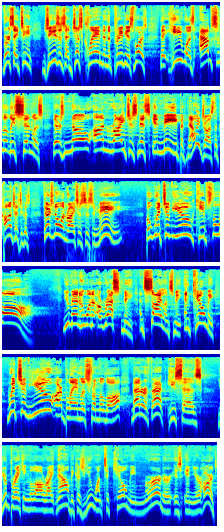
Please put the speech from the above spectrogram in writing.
Verse 18, Jesus had just claimed in the previous verse that he was absolutely sinless. There's no unrighteousness in me. But now he draws the contrast. He goes, There's no unrighteousness in me. But which of you keeps the law? You men who want to arrest me and silence me and kill me, which of you are blameless from the law? Matter of fact, he says, you're breaking the law right now because you want to kill me. Murder is in your heart.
